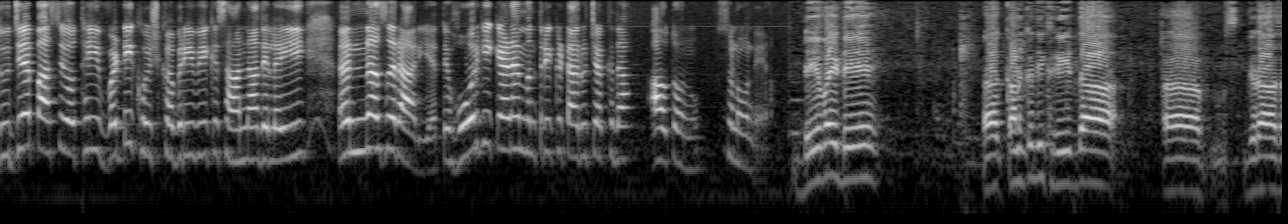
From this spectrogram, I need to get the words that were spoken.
ਦੂਜੇ ਪਾਸੇ ਉੱਥੇ ਹੀ ਵੱਡੀ ਖੁਸ਼ਖਬਰੀ ਵੀ ਕਿਸਾਨਾਂ ਦੇ ਲਈ ਅ, ਨਜ਼ਰ ਆ ਰਹੀ ਹੈ। ਤੇ ਹੋਰ ਕੀ ਕਹਿਣਾ ਹੈ ਮੰਤਰੀ ਕਟਾਰੂ ਚੱਕ ਦਾ? ਆਓ ਤੁਹਾਨੂੰ ਸੁਣਾਉਂਦੇ ਹਾਂ। ਡੇ ਬਾਈ ਡੇ ਕਣਕ ਦੀ ਖਰੀਦ ਦਾ ਜਿਹੜਾ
